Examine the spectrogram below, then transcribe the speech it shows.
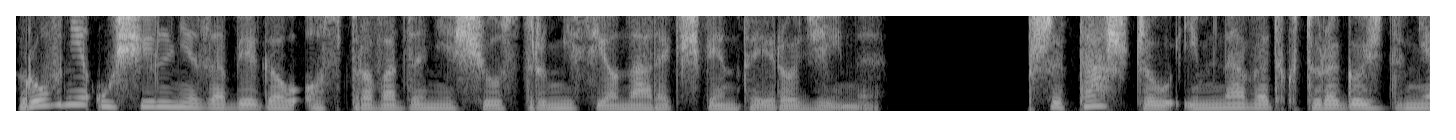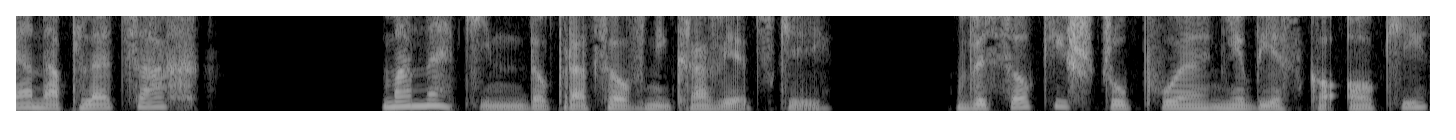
równie usilnie zabiegał o sprowadzenie sióstr misjonarek świętej rodziny. Przytaszczył im nawet któregoś dnia na plecach manekin do pracowni krawieckiej. Wysoki, szczupły, niebieskooki,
